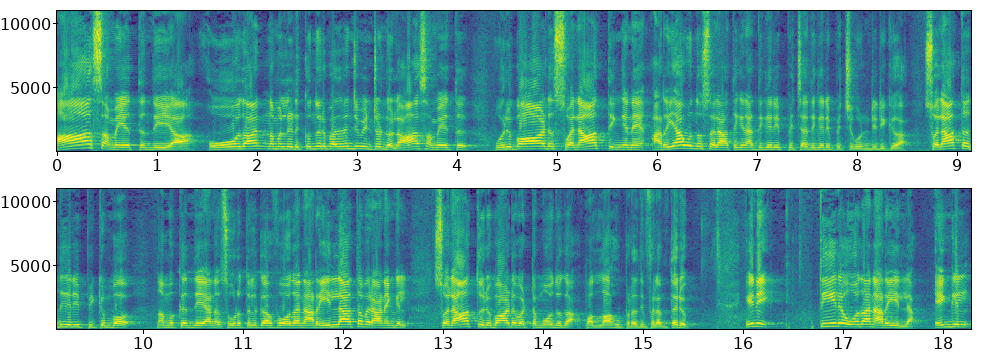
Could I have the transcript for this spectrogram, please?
ആ സമയത്ത് എന്ത് ചെയ്യുക ഓതാൻ നമ്മൾ എടുക്കുന്ന ഒരു പതിനഞ്ച് മിനിറ്റ് ഉണ്ടല്ലോ. ആ സമയത്ത് ഒരുപാട് സ്വലാത്ത് ഇങ്ങനെ അറിയാവുന്ന സ്വലാത്ത് ഇങ്ങനെ അധികരിപ്പിച്ച് അധികരിപ്പിച്ച് കൊണ്ടിരിക്കുക. സ്വലാത്ത് അധികരിപ്പിക്കുമ്പോൾ നമുക്ക് എന്ത് ചെയ്യാണ്? സൂറത്തുൽ കഹഫ് ഓതാൻ അറിയില്ലാത്തവരാണെങ്കിൽ സ്വലാത്ത് ഒരുപാട് വട്ടം ഓതുക. അപ്പോൾ അള്ളാഹു പ്രതിഫലം തരും. ഇനി തീരെ ഓതാൻ അറിയില്ല. എങ്കിൽ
